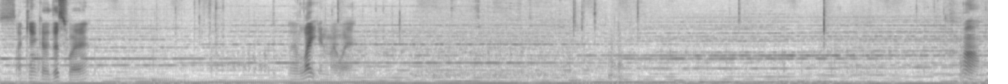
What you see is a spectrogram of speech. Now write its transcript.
So I can't go this way. Light in my way. Huh.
